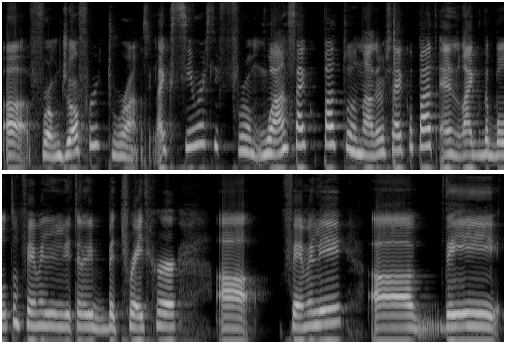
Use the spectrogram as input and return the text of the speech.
Uh, from Joffrey to Ramsay, like seriously, from one psychopath to another psychopath, and like the Bolton family literally betrayed her uh, family. Uh, they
